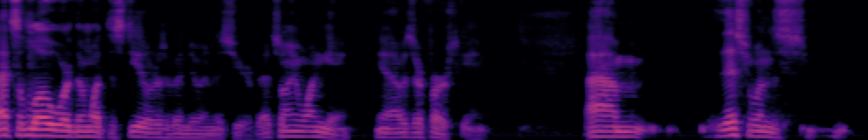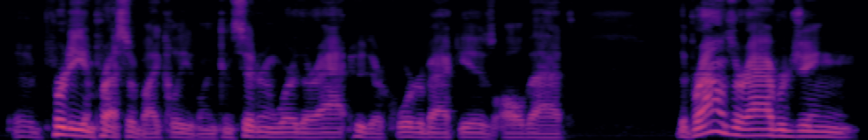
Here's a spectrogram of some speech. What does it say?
that's lower than what the Steelers have been doing this year. That's only one game. You know, that was their first game. Um, this one's uh, pretty impressive by Cleveland, considering where they're at, who their quarterback is, all that. The Browns are averaging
